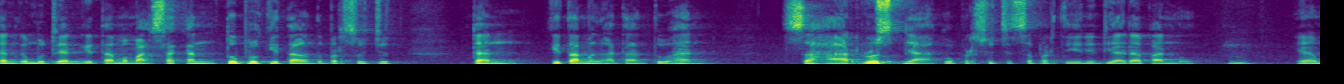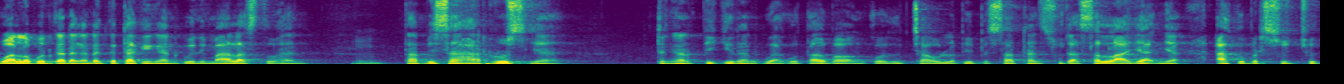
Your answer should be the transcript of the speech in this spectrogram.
dan kemudian kita memaksakan tubuh kita untuk bersujud dan kita mengatakan Tuhan, seharusnya aku bersujud seperti ini di hadapanmu. Ya, walaupun kadang-kadang kedaginganku ini malas Tuhan, tapi seharusnya dengan pikiranku aku tahu bahwa engkau itu jauh lebih besar dan sudah selayaknya aku bersujud.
